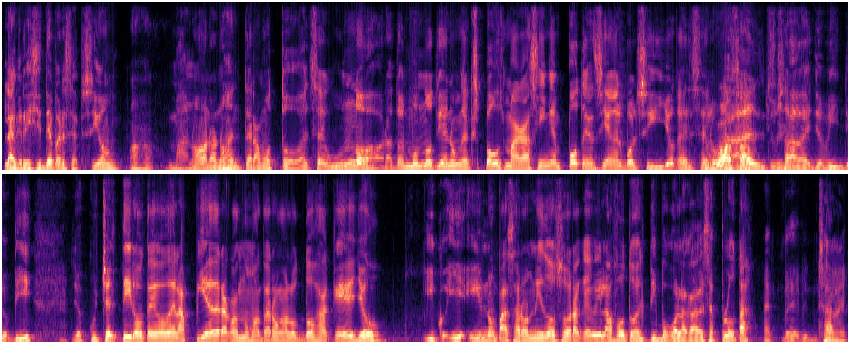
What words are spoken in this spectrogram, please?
la crisis de percepción. Ajá. Mano, ahora nos enteramos todo al segundo. Ahora todo el mundo tiene un Expose Magazine en potencia en el bolsillo, que es el celular. WhatsApp, tú sí. sabes, yo vi, yo vi, yo escuché el tiroteo de las piedras cuando mataron a los dos aquellos. Y, y- y no pasaron ni dos horas que vi la foto del tipo con la cabeza explotada. eh, eh, ¿Sabes?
